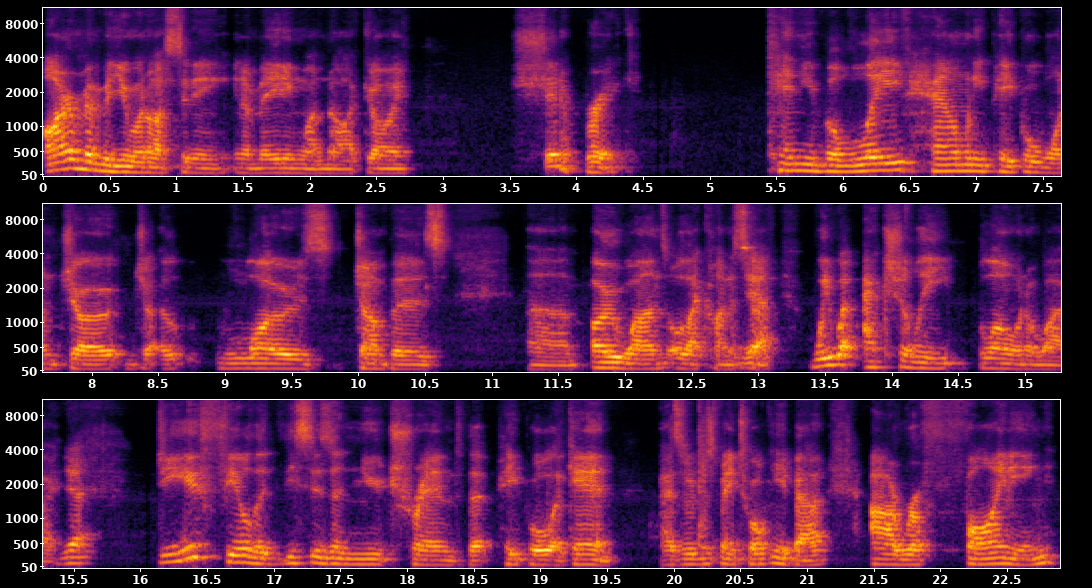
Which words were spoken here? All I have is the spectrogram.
I remember you and I sitting in a meeting one night going, "Shit a brick! Can you believe how many people want Joe, Joe lows, jumpers, um, O1s, all that kind of stuff?" We were actually blown away. Yeah. Do you feel that this is a new trend that people, again, as we've just been talking about, are refining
